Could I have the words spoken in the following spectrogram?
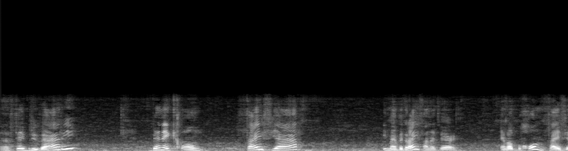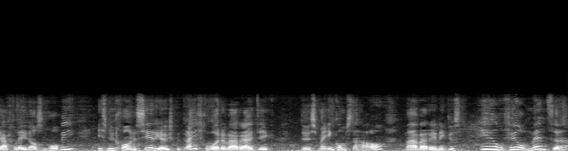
uh, eh, februari ben ik gewoon vijf jaar in mijn bedrijf aan het werk. En wat begon vijf jaar geleden als een hobby, is nu gewoon een serieus bedrijf geworden. Waaruit ik dus mijn inkomsten haal. Maar waarin ik dus heel veel mensen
